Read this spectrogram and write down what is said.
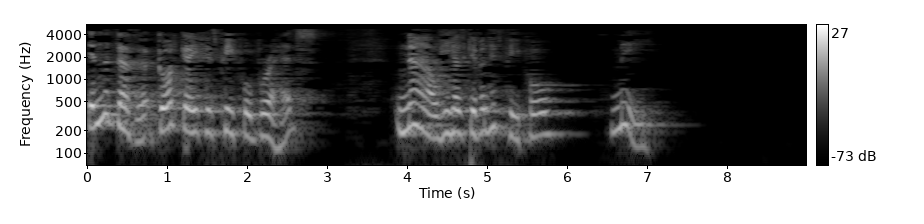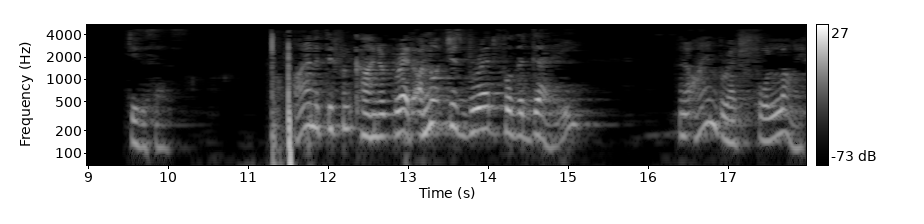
in the desert, God gave his people bread. Now he has given his people me. Jesus says. I am a different kind of bread. I'm not just bread for the day. No, I am bread for life.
